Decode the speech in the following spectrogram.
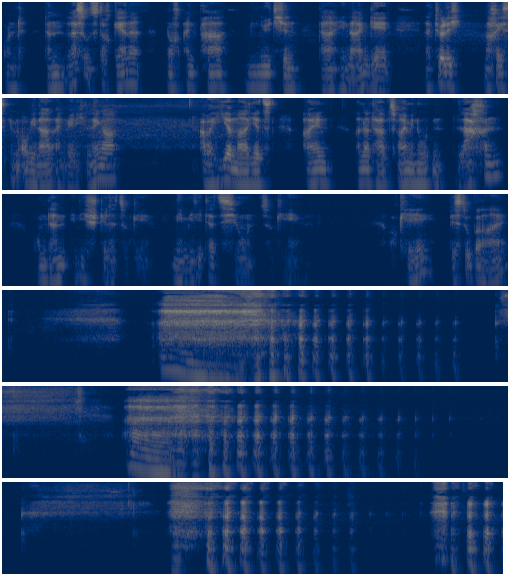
Und dann lass uns doch gerne noch ein paar Minütchen da hineingehen. Natürlich mache ich es im Original ein wenig länger, aber hier mal jetzt ein anderthalb, zwei Minuten lachen, um dann in die Stille zu gehen, in die Meditation zu gehen. Okay, bist du bereit? Ah. Uh,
